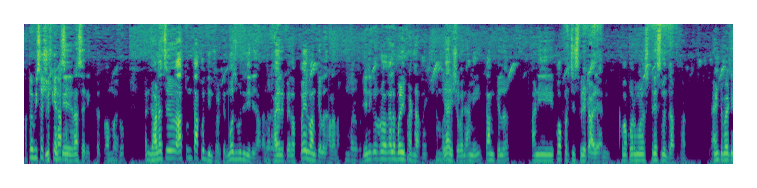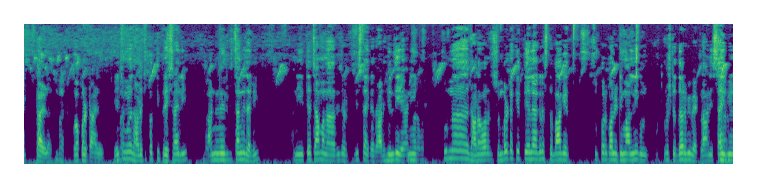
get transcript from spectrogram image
फक्त वीस वीस टक्के टक्के रासायनिक. रासायनिक खत वापरतो. आणि झाडाचं आतून ताकद दिली थोडक्यात. मजबूती दिली झाडाला. बरोबर. खायला प्यायला पैलवान केलं झाडाला. बरोबर. जेणेकरून रोगाला बळी पडणार नाही. या. हिशोबाने आम्ही काम केलं. आणि कॉपरचे स्प्रे टाळले आम्ही. कॉपरमुळे स्ट्रेस मध्ये जात झाड अँटीबायोटिक टाळलं. कॉपर टाळले. याच्यामुळे झाडाची पत्ती फ्रेश राहिली. आणि चांगली झाली. आणि त्याचा आम्हाला रिझल्ट दिसत आहे का? झाड हेल्दी आहे आणि पूर्ण झाडावर शंभर टक्के तेलाग्रस्त बागेत सुपर क्वालिटी माल निघून उत्कृष्ट दर बी भेटला आणि साईज बी.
